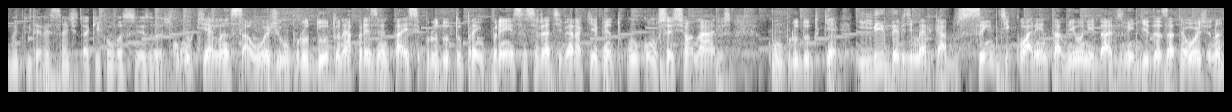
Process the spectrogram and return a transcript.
muito interessante estar aqui com vocês hoje. Como que é lançar hoje um produto, né? Apresentar esse produto para a imprensa? Vocês já tiveram aqui evento com concessionários, com um produto que é líder de mercado, 140 mil unidades vendidas até hoje, né?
